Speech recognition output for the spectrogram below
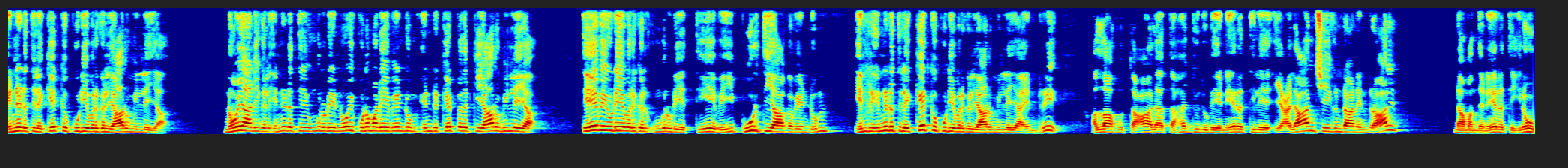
என்னிடத்திலே கேட்கக்கூடியவர்கள் யாரும் இல்லையா? நோயாளிகள் என்னிடத்திலே உங்களுடைய நோய் குணமடைய வேண்டும் என்று கேட்பதற்கு யாரும் இல்லையா? தேவையுடையவர்கள் உங்களுடைய தேவை பூர்த்தியாக வேண்டும் என்று என்னிடத்திலே கேட்கக்கூடியவர்கள் யாரும் இல்லையா என்று அல்லாஹு தாலா தஹஜுடைய நேரத்திலே அலான் செய்கின்றான் என்றால் நாம் அந்த நேரத்தை இரவு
